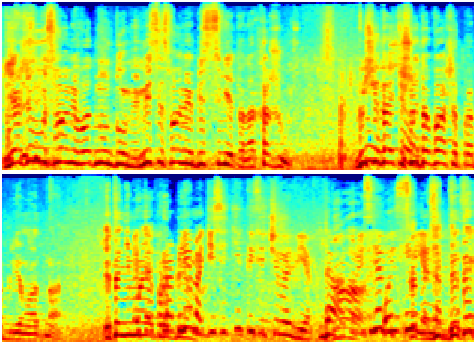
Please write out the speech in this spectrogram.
Я живу с вами в одном доме, вместе с вами без света нахожусь. Вы считаете, что это ваша проблема одна? Это не моя Это проблема 10 тысяч человек, Да. которые сидят Вот без света. именно. Детей,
